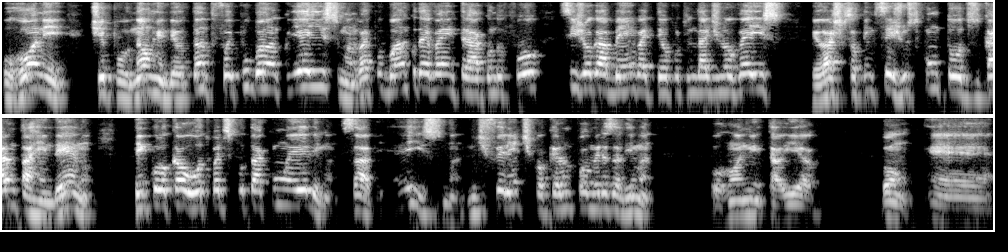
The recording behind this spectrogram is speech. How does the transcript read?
O Rony, tipo, não rendeu tanto, foi pro banco. E é isso, mano. Vai pro banco, daí vai entrar quando for. Se jogar bem, vai ter oportunidade de novo. É isso. Eu acho que só tem que ser justo com todos. O cara não tá rendendo, tem que colocar o outro para disputar com ele, mano. Sabe? É isso, mano. Indiferente qualquer um do Palmeiras ali, mano. O Rony tá aí, ó. Bom, é.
